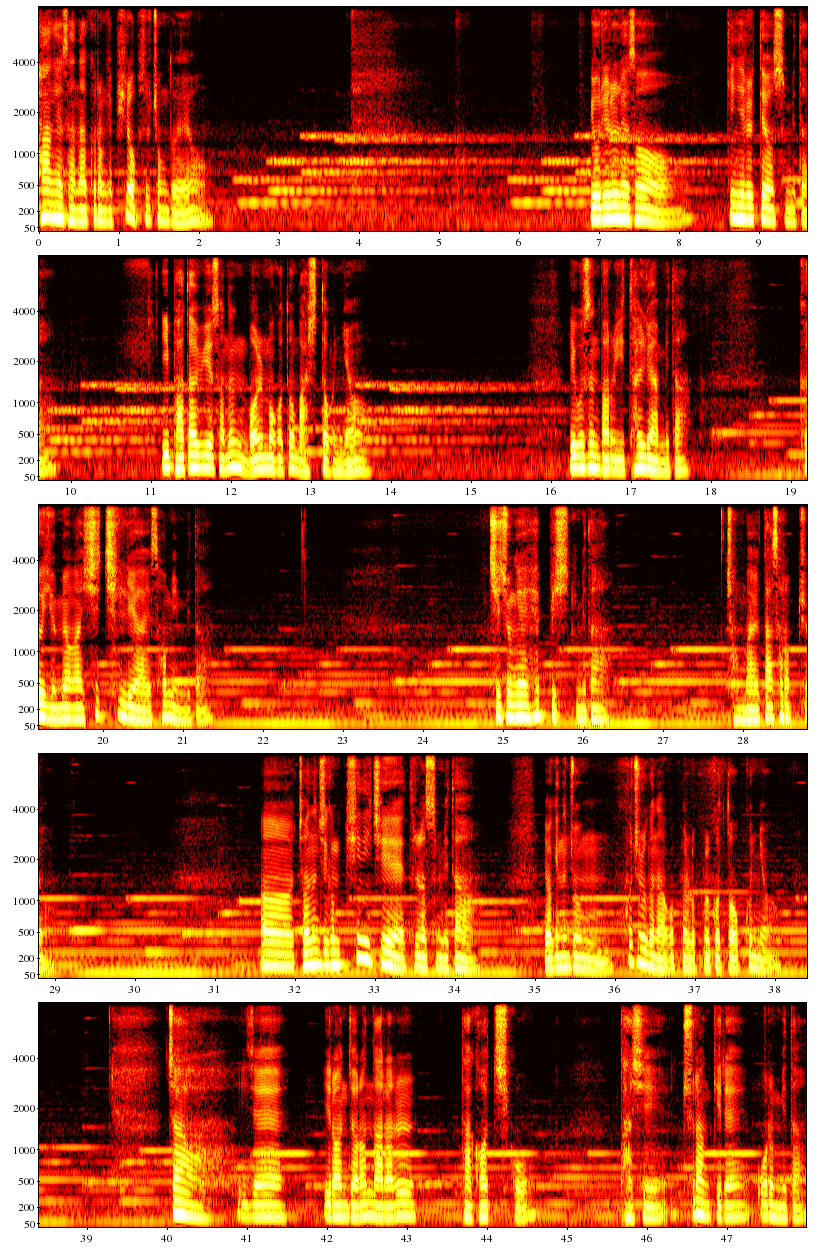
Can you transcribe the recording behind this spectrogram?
항해사나 그런 게 필요 없을 정도예요. 요리를 해서 끼니를 때웠습니다. 이 바다 위에서는 뭘 먹어도 맛있더군요. 이곳은 바로 이탈리아입니다. 그 유명한 시칠리아의 섬입니다. 지중해 햇빛입니다. 정말 따사롭죠. 어, 저는 지금 티니지에 들렀습니다. 여기는 좀 후줄근하고 별로 볼 것도 없군요. 자, 이제 이런저런 나라를 다 거치고 다시 출항길에 오릅니다.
